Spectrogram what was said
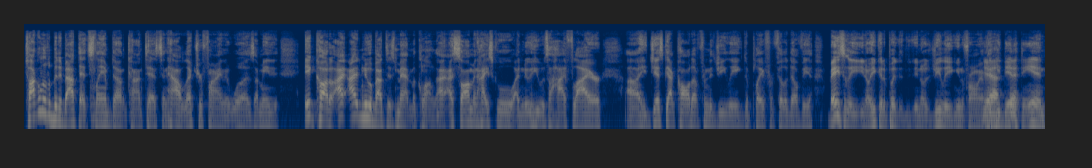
Talk a little bit about that slam dunk contest and how electrifying it was. I mean, it caught. I, I knew about this Mac McClung. I, I, saw him in high school. I knew he was a high flyer. Uh, he just got called up from the G League to play for Philadelphia. Basically, you know, he could have put you know G League uniform. I yeah. think he did at the end.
